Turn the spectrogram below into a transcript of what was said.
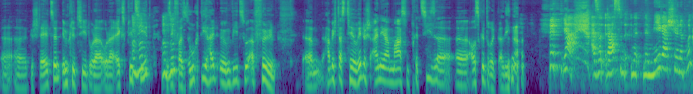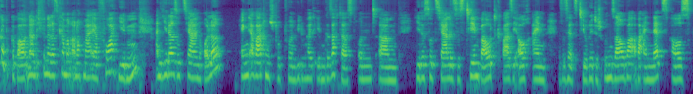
äh, äh gestellt sind, implizit oder, oder explizit. Mhm. Und sie mhm. versucht, die halt irgendwie zu erfüllen. Ähm, Habe ich das theoretisch einigermaßen präzise äh, ausgedrückt, Alina? ja, also da hast du eine, eine mega schöne Brücke gebaut. Ne? Und ich finde, das kann man auch noch mal hervorheben. An jeder sozialen Rolle hängen Erwartungsstrukturen, wie du halt eben gesagt hast. Und ähm, jedes soziale System baut quasi auch ein, das ist jetzt theoretisch unsauber, aber ein Netz aus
